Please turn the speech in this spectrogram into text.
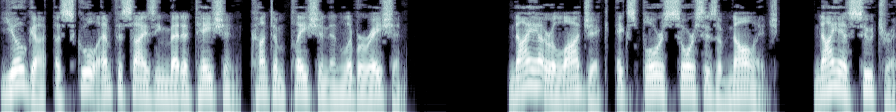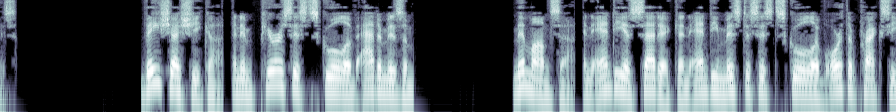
Yoga, a school emphasizing meditation, contemplation and liberation. Nyaya or logic, explores sources of knowledge. Nyaya Sutras. Vaisheshika, an empiricist school of atomism. Mimamsa, an anti-ascetic and anti-mysticist school of orthopraxy.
